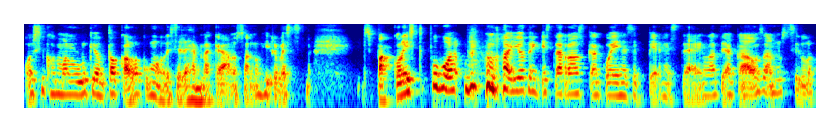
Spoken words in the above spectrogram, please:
olisinko mä ollut lukion tokalla, kun mä olin siellä, mäkään osannut hirveästi. Siis pakko oli puhua vaan jotenkin sitä ranskaa, kun eihän se perheestä ja englantiakaan osannut silloin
